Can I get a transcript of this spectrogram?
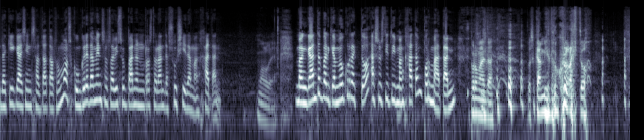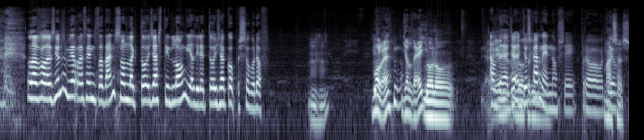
d'aquí que hagin saltat els rumors. Concretament se'ls ha vist sopant en un restaurant de sushi de Manhattan. Molt bé. M'encanta perquè el meu corrector ha substituït Manhattan per Manhattan. Però, Marta, pues canvia't el corrector. Les relacions més recents de Dan són l'actor Justin Long i el director Jacob Soborov. Molt bé. I el d'ell? No, no... El de Eh, Jo- no Josh tenim- Hartnett, no ho sé, però... Masses.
